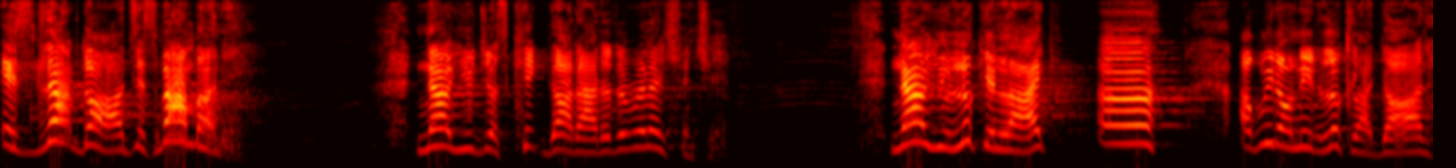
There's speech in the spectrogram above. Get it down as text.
is not God's, it's my money. Now you just kick God out of the relationship. Now you're looking like, uh, uh we don't need to look like God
